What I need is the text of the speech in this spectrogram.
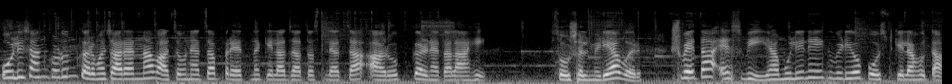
पोलिसांकडून कर्मचाऱ्यांना वाचवण्याचा प्रयत्न केला जात असल्याचा आरोप करण्यात आला आहे. सोशल मीडियावर श्वेता एस व्ही या मुलीने एक व्हिडिओ पोस्ट केला होता.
